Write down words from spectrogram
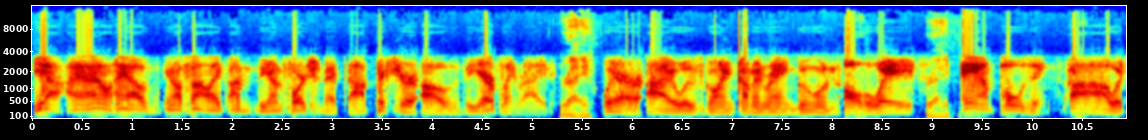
Yeah, I, I don't have you know. It's not like on the unfortunate uh, picture of the airplane ride. Right. where I was going coming Rangoon all the way Right. and posing, uh, which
